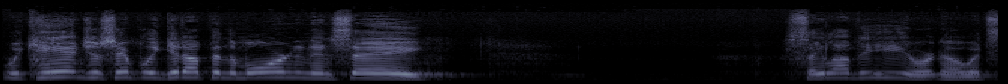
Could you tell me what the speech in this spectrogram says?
We can't just simply get up in the morning and say, say la vie, or no, it's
